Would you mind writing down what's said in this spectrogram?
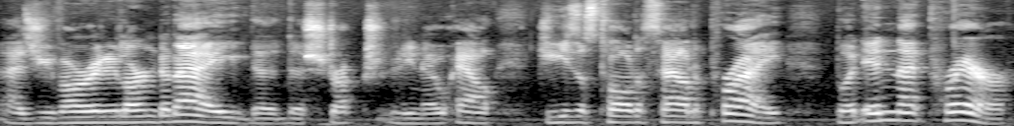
as you've already learned today, the, the structure, you know, how Jesus taught us how to pray. But in that prayer,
